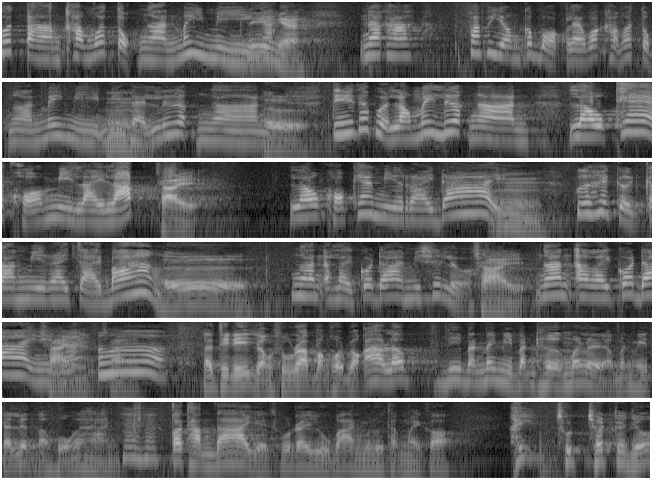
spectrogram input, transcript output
ก็ตามคำว่าตกงานไม่มีนี่ไง นะคะพระพยอมก็บอกแล้วว่าคำว่าตกงานไม่มีมีอืมแต่เลือกงาน เออ ทีนี้ถ้าเผื่อเราไม่เลือกงาน เราแค่ขอมีรายรับ ใช่ เราขอแค่มีรายได้ อืม เพื่อให้เกิดการมีรายจ่ายบ้าง เออ งานอะไรก็ได้ไม่ใช่เหรอใช่ งานอะไรก็ได้นี่ใช่นะเอใช่อ แล้วทีนี้อย่างสุราษฎร์บางคนบอกอ้าวแล้วนี่มันไม่มีบันเทิงมั้างเลยเหรอมันมีแต่เรื่องของหวงอาหาร ก็ทำได้อย่างสมมติเราอยู่บ้านไม่รู้ทำไงก็ เฮ้ยชุดเชิดก็เยอะ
